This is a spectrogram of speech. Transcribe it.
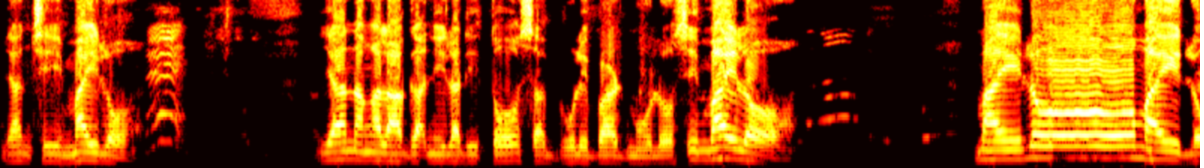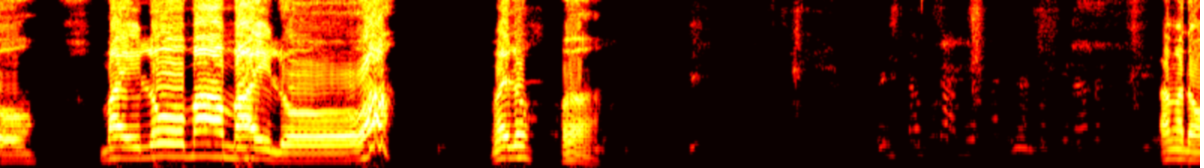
Yan si Milo. Yan ang alaga nila dito sa Boulevard Molo. Si Milo. Milo, Milo. Milo, ma Milo. Ah? Milo. Ah. Ang ano?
